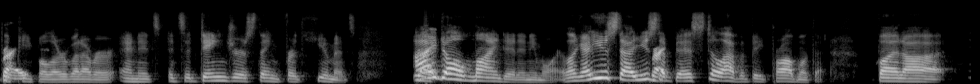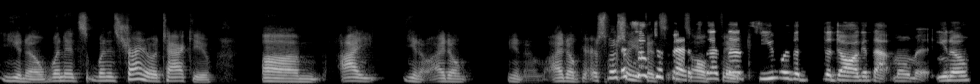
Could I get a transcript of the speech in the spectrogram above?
the Right. people or whatever and it's it's a dangerous thing for the humans i don't mind it anymore like i used to i used Right. to I still have a big problem with it but uh you know when it's when it's trying to attack you um i you know i don't you know i don't care especially It's if it's, it's all That, fake that's you or the, the dog at that moment, you know?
